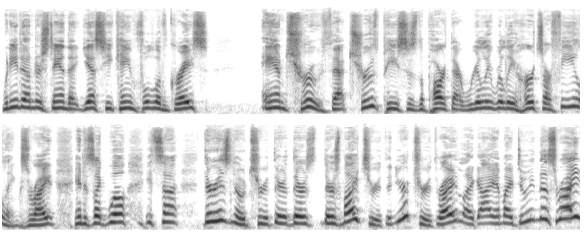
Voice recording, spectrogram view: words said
We need to understand that yes, he came full of grace and truth. That truth piece is the part that really, really hurts our feelings, right? And it's like, well, it's not. There is no truth. There, there's, there's my truth and your truth, right? Like, I am I doing this right?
